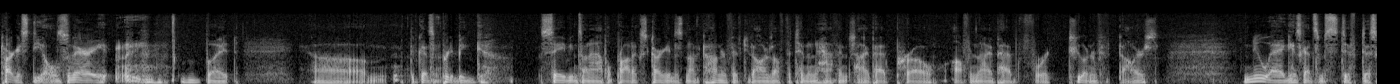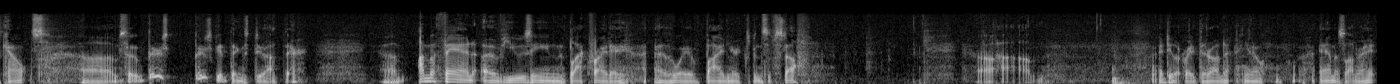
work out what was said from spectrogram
Target's deals vary, but um, they've got some pretty big savings on Apple products. Target has knocked $150 off the 10.5 inch iPad Pro, offering the iPad for $250. Newegg has got some stiff discounts. Um, so there's there's good things to do out there. Um, I'm a fan of using Black Friday as a way of buying your expensive stuff. Um, I do it right there on you know Amazon, right?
